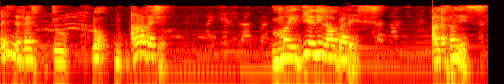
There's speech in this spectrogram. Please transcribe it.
And this is the first to No, another version. My dearly loved brothers, understand this.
